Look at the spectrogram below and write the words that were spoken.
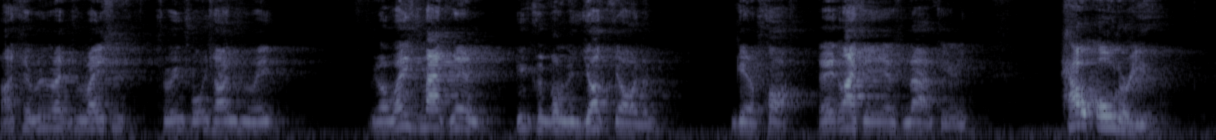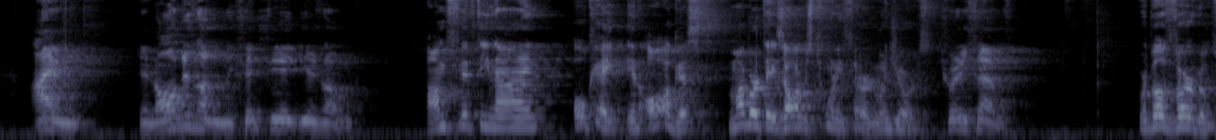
I said, we went to races three, four times a week. You know, races back then, you could go to the junkyard and get a part. It ain't like it is now, Kenny. How old are you? I am, in August, I'm going to be 68 years old. I'm 59. Okay, in August, my birthday is August 23rd. When's yours? 27. We're both Virgos.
